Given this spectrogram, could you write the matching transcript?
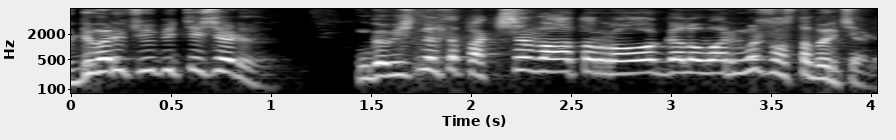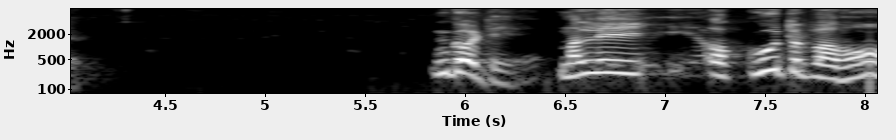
గుడ్డివారికి చూపిచ్చేశాడు. ఇంకో విషయం తెలుసా? పక్షవాత రోగాల వారిని కూడా స్వస్థపరిచాడు. ఇంకోటి మళ్ళీ ఒక కూతురు పాపం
